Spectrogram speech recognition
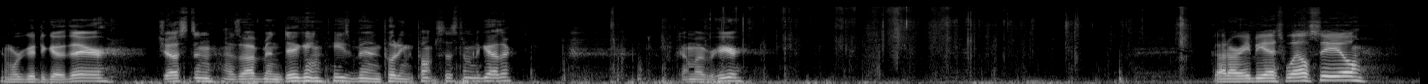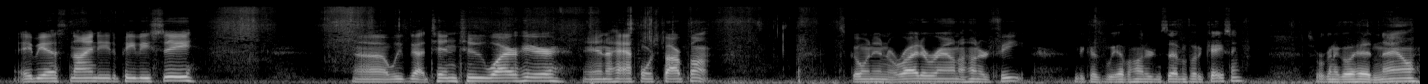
And we're good to go there. Justin, as I've been digging, he's been putting the pump system together. Come over here. Got our ABS well seal, ABS 90 to PVC. Uh, we've got 10-2 wire here and a half horsepower pump. It's going in right around 100 feet because we have 107 foot of casing. So we're going to go ahead now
